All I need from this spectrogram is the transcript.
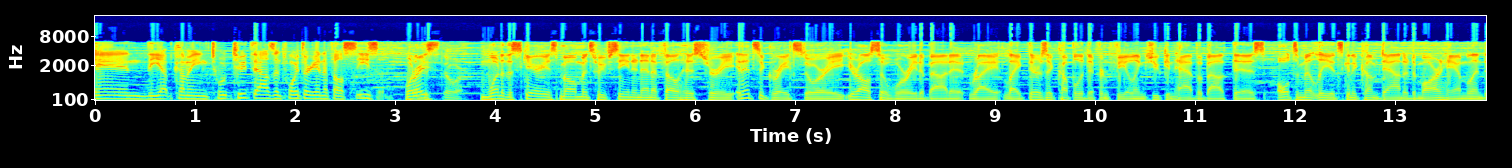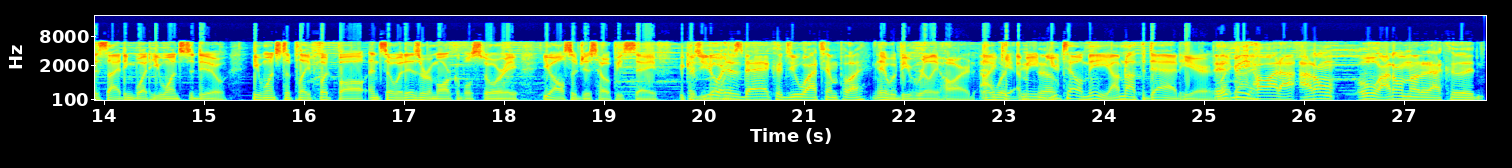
in the upcoming tw 2023 NFL season. One Great of the, story. One of the scariest moments we've seen in NFL history, and it's a great story. You're also worried about it, right? Like, there's a couple of different feelings you can have about this. Ultimately, it's going to come down to Damar Hamlin deciding what he wants to do. He wants to play football, and so it is a remarkable story. You also just hope he's safe because If you you were his dad, could you watch him play? It would be really hard. I, would can't- I mean, too. you tell me. I'm not the dad here. It'd Like, be I- hard. I, I don't. Oh, I don't know that I could.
